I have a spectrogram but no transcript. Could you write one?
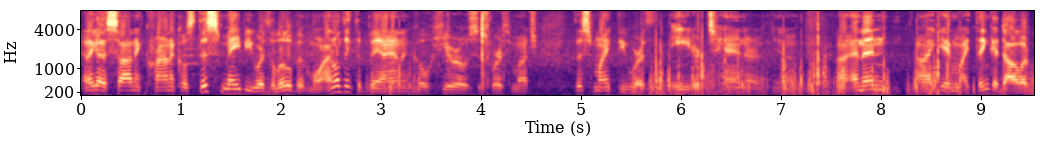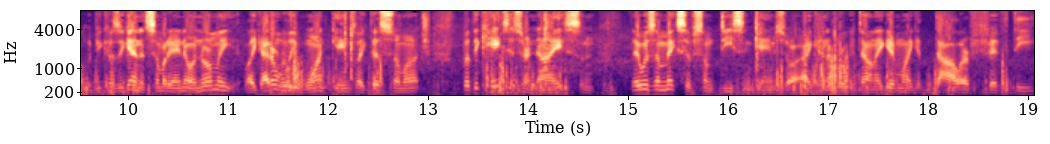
And I got a Sonic Chronicles. This may be worth a little bit more. I don't think the Bionicle Heroes is worth much. This might be worth eight or ten, or you know. Uh, and then I gave him, I think, a dollar because again, it's somebody I know. And normally, like, I don't really want games like this so much, but the cases are nice, and there was a mix of some decent games, so I kind of broke it down. I gave him like a dollar fifty,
